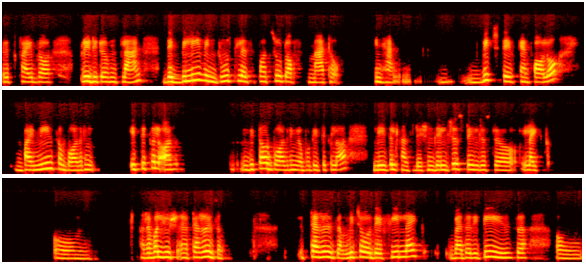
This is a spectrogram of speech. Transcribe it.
prescribed or predetermined plan. They believe in ruthless pursuit of matter in hand which they can follow by means of bothering ethical or without bothering about ethical or legal consideration they'll just they'll just uh, like um, revolution uh, terrorism. Terrorism which uh, they feel like whether it is uh, um,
